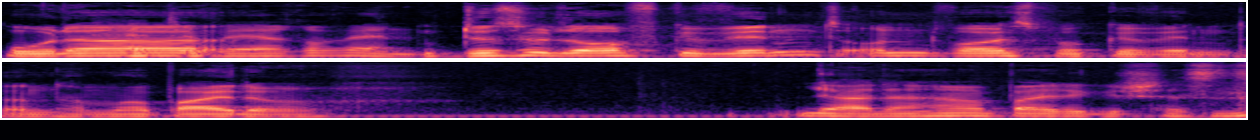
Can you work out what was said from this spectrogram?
Oder hätte wäre wenn. Düsseldorf gewinnt und Wolfsburg gewinnt. Dann haben wir beide Ja, dann haben wir beide geschissen.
